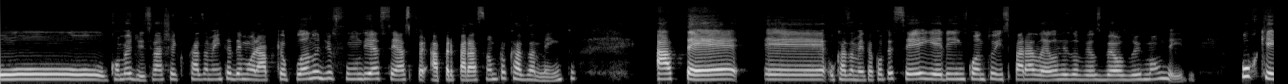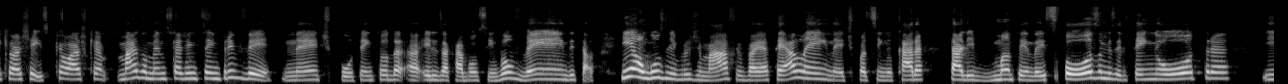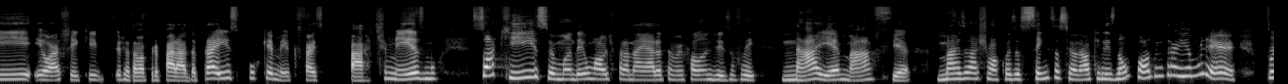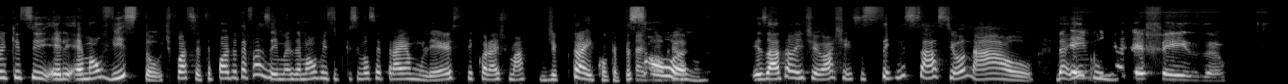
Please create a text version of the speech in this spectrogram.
o, como eu disse, eu achei que o casamento ia demorar, porque o plano de fundo ia ser a preparação para o casamento, até é, o casamento acontecer, e ele, enquanto isso, paralelo, resolver os B.O.s do irmão dele. Por que, que eu achei isso? Porque eu acho que é mais ou menos o que a gente sempre vê, né? Tipo, tem toda. Eles acabam se envolvendo e tal. E em alguns livros de máfia vai até além, né? Tipo assim, o cara tá ali mantendo a esposa, mas ele tem outra, e eu achei que eu já estava preparada para isso, porque meio que faz parte mesmo. Só que isso, eu mandei um áudio para a Nayara também falando disso. Eu falei, Nay é máfia, mas eu acho uma coisa sensacional que eles não podem trair a mulher, porque se ele é mal visto, tipo assim, você pode até fazer, mas é mal visto, porque se você trai a mulher, você tem coragem de, de trair qualquer pessoa. Qualquer um. Exatamente, eu achei isso sensacional. Daí, em minha defesa,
